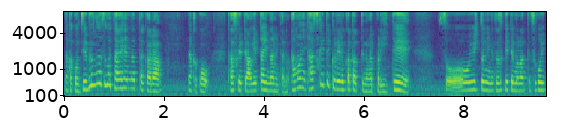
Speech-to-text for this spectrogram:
なんかこう自分がすごい大変だったからなんかこう助けてあげたいなみたいな。たまに助けてくれる方っていうのがやっぱりいてそういう人にね助けてもらってすごい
